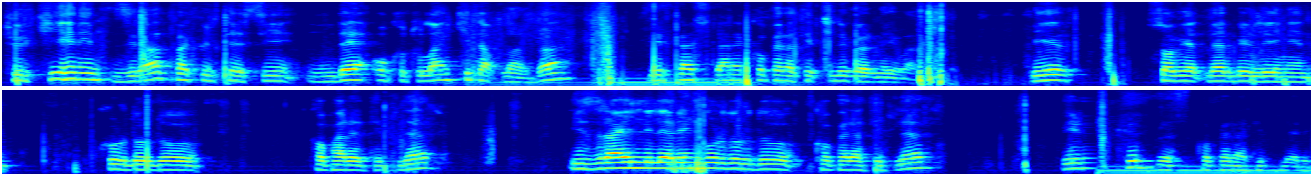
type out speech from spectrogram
Türkiye'nin Ziraat Fakültesi'nde okutulan kitaplarda birkaç tane kooperatifçilik örneği var. Bir Sovyetler Birliği'nin kurdurduğu kooperatifler, İsraillilerin kurdurduğu kooperatifler, bir Kıbrıs kooperatifleri.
